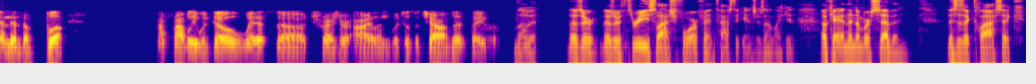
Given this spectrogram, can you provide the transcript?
And then the book, I probably would go with uh, Treasure Island, which is a childhood favorite. Love it. Those are those are three slash four fantastic answers. I like it. Okay, and then number seven. This is a classic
